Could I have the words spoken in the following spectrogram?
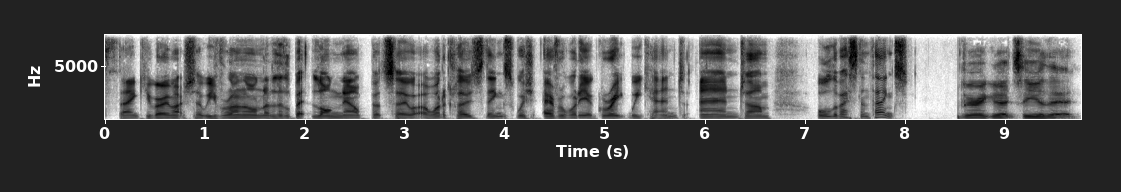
Thank you very much. So we've run on a little bit long now, but so I want to close things. Wish everybody a great weekend and um, all the best and thanks. Very good. See you then.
